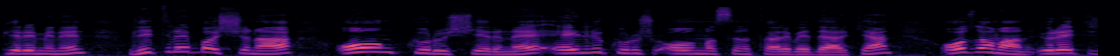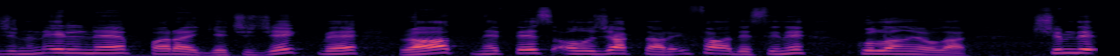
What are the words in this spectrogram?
priminin litre başına 10 kuruş yerine 50 kuruş olmasını talep ederken o zaman üreticinin eline para geçecek ve rahat nefes alacaklar ifadesini kullanıyorlar. Şimdi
